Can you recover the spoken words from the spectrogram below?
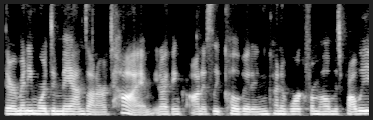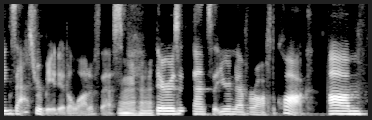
There are many more demands on our time. You know, I think honestly, COVID and kind of work from home has probably exacerbated a lot of this. Mm-hmm. There is a sense that you're never off the clock. Um,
